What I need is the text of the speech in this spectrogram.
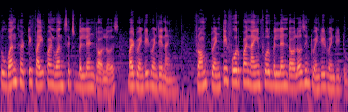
to $135.16 billion by 2029 from $24.94 billion in 2022.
